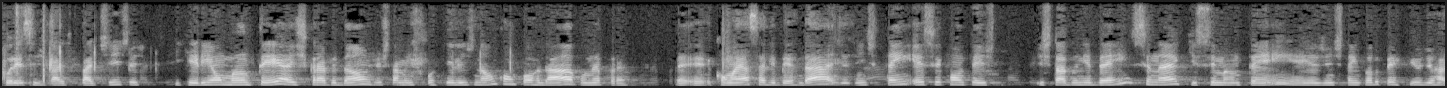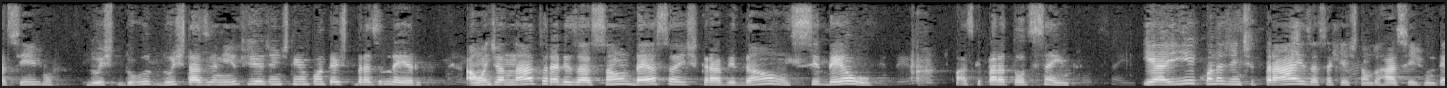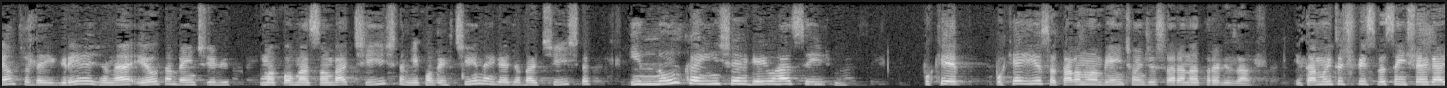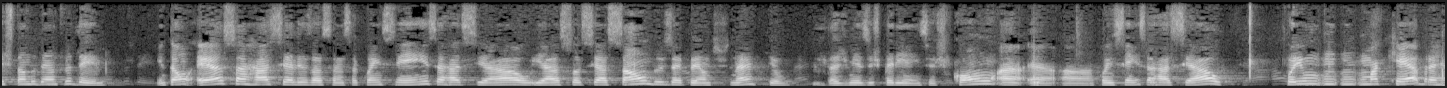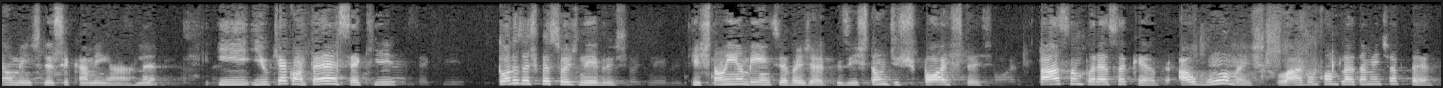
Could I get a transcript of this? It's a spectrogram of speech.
por esses batistas que queriam manter a escravidão justamente porque eles não concordavam né, pra, é, é, com essa liberdade, a gente tem esse contexto estadunidense né, que se mantém, e a gente tem todo o perfil de racismo dos, do, dos Estados Unidos e a gente tem o contexto brasileiro, onde a naturalização dessa escravidão se deu quase que para todos sempre. E aí, quando a gente traz essa questão do racismo dentro da igreja, né, eu também tive uma formação batista, me converti na igreja batista e nunca enxerguei o racismo. Porque, porque é isso, eu estava num ambiente onde isso era naturalizado. Então é muito difícil você enxergar estando dentro dele. Então, essa racialização, essa consciência racial e a associação dos eventos, né, eu, das minhas experiências com a, é, a consciência racial, foi um, um, uma quebra realmente desse caminhar, né? E, e o que acontece é que todas as pessoas negras que estão em ambientes evangélicos e estão dispostas passam por essa quebra. Algumas largam completamente a fé.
